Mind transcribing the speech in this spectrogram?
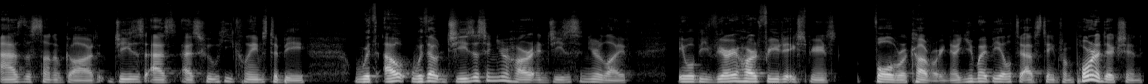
as the son of god jesus as as who he claims to be without without jesus in your heart and jesus in your life it will be very hard for you to experience full recovery. Now you might be able to abstain from porn addiction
